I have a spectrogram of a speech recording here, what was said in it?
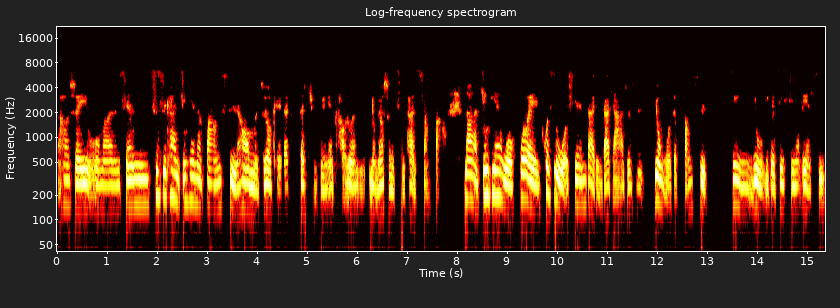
然后，所以我们先试试看今天的方式，然后我们之后可以在在群里面讨论有没有什么其他的想法。那今天我会会是我先带领大家，就是用我的方式进入一个静心的练习。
